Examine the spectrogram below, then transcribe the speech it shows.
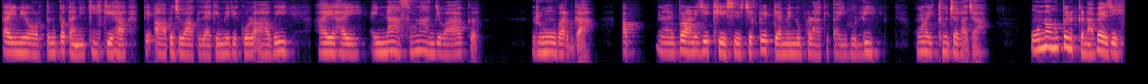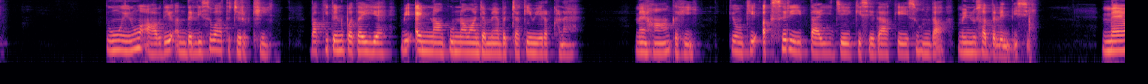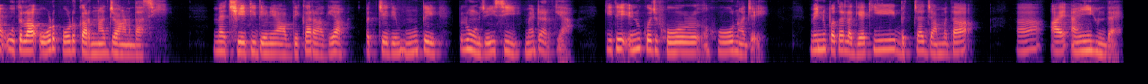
ਤਾਈ ਨੇ ਔਰਤ ਨੂੰ ਪਤਾ ਨਹੀਂ ਕੀ ਕਿਹਾ ਤੇ ਆਪ ਜਵਾਕ ਲੈ ਕੇ ਮੇਰੇ ਕੋਲ ਆ ਗਈ। ਹਾਏ ਹਾਏ, ਇੰਨਾ ਸੋਹਣਾ ਜਵਾਕ ਰੂਹ ਵਰਗਾ। ਅਪ- ਪੁਰਾਣੇ ਜੇ ਖੇਸ ਵਿੱਚ ਲਪੇਟਿਆ ਮੈਨੂੰ ਫੜਾ ਕੇ ਤਾਈ ਬੋਲੀ, ਹੁਣ ਇੱਥੋਂ ਚਲਾ ਜਾ। ਉਹਨਾਂ ਨੂੰ ਭਿਣਕਣਾ ਪੈ ਜੇ। ਤੂੰ ਇਹਨੂੰ ਆਪਦੇ ਅੰਦਰਲੀ ਸਵਾਤ 'ਚ ਰੱਖੀ। ਬਾਕੀ ਤੈਨੂੰ ਪਤਾ ਹੀ ਹੈ ਵੀ ਇੰਨਾ ਕੁ ਨਵਾਂ ਜੰਮਿਆ ਬੱਚਾ ਕਿਵੇਂ ਰੱਖਣਾ ਹੈ। ਮੈਂ ਹਾਂ ਕਹੀ, ਕਿਉਂਕਿ ਅਕਸਰ ਹੀ ਤਾਈ ਜੇ ਕਿਸੇ ਦਾ ਕੇਸ ਹੁੰਦਾ, ਮੈਨੂੰ ਸੱਦ ਲੈਂਦੀ ਸੀ। ਮੈਂ ਉਤਲਾ ਓੜ-ਪੋੜ ਕਰਨਾ ਜਾਣਦਾ ਸੀ। ਮੈਂ ਛੇਤੀ ਦੇਣੇ ਆਪਦੇ ਘਰ ਆ ਗਿਆ, ਬੱਚੇ ਦੇ ਮੂੰਹ ਤੇ ਭਲੂਣ ਜਿਹੀ ਸੀ, ਮੈਂ ਡਰ ਗਿਆ। ਕਿਤੇ ਇਹਨੂੰ ਕੁਝ ਹੋਰ, ਹੋ ਨਾ ਜਾਏ। ਮੈਨੂੰ ਪਤਾ ਲੱਗਿਆ ਕਿ ਬੱਚਾ ਜੰਮਦਾ, ਆ ਆਈ ਹੁੰਦਾ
